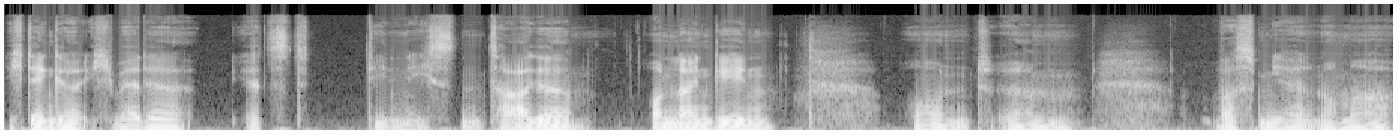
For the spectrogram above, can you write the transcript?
Ich denke, ich werde jetzt die nächsten Tage online gehen und ähm, was mir nochmal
